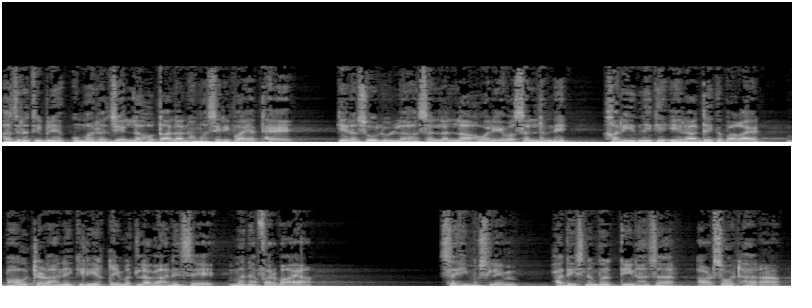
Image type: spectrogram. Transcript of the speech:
حضرت ابن عمر رضی اللہ تعالیٰ عنہما سے روایت ہے کہ رسول اللہ صلی اللہ علیہ وسلم نے خریدنے کے ارادے کے بغیر بھاؤ چڑھانے کے لیے قیمت لگانے سے منع فرمایا۔ صحیح مسلم، حدیث نمبر تین ہزار آٹھ سو اٹھارہ۔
